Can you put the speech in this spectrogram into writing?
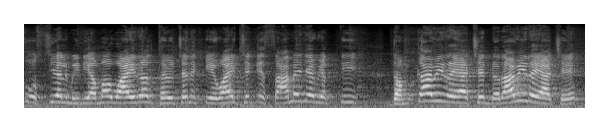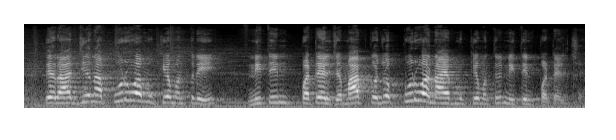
સોશિયલ મીડિયામાં વાયરલ થયો છે અને કહેવાય છે કે સામે જે વ્યક્તિ ધમકાવી રહ્યા છે, ડરાવી રહ્યા છે તે રાજ્યના પૂર્વ મુખ્યમંત્રી નીતિન પટેલ છે. માફ કરજો, પૂર્વ નાયબ મુખ્યમંત્રી નીતિન પટેલ છે.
